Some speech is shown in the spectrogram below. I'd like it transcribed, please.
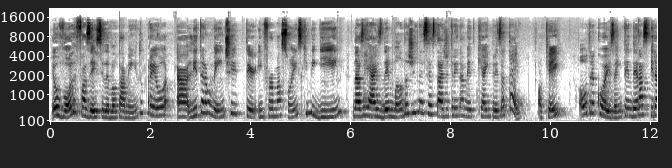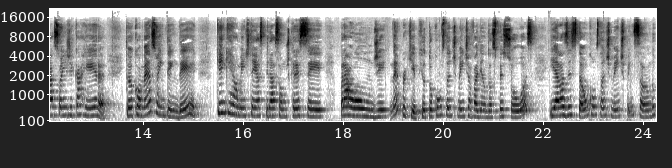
eu vou fazer esse levantamento para eu a, literalmente ter informações que me guiem nas reais demandas de necessidade de treinamento que a empresa tem, ok? Outra coisa, entender aspirações de carreira. Então eu começo a entender quem que realmente tem aspiração de crescer, para onde, né? Por quê? Porque eu estou constantemente avaliando as pessoas e elas estão constantemente pensando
